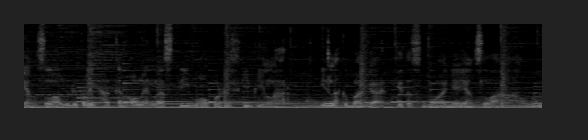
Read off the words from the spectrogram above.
yang selalu diperlihatkan oleh Lesti maupun Rizky Bilar. Inilah kebanggaan kita semuanya yang selalu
